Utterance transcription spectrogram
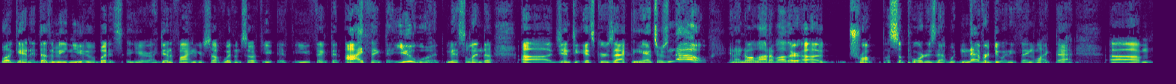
Well, again, it doesn't mean you, but it's you're identifying yourself with him. So if you if you think that I think that you would, Miss Linda uh, Genty Iskerzak, the answer is no. And I know a lot of other uh, Trump supporters that would never do anything like that. Um,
